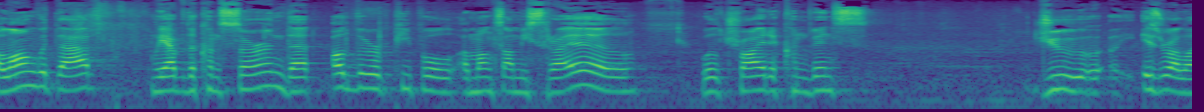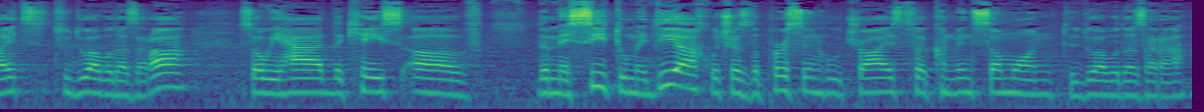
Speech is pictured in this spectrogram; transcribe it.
Along with that, we have the concern that other people amongst Am Yisrael will try to convince Jew uh, Israelites to do avodah zarah. So we had the case of the Mesitu Mediach, which was the person who tries to convince someone to do avodah zarah.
